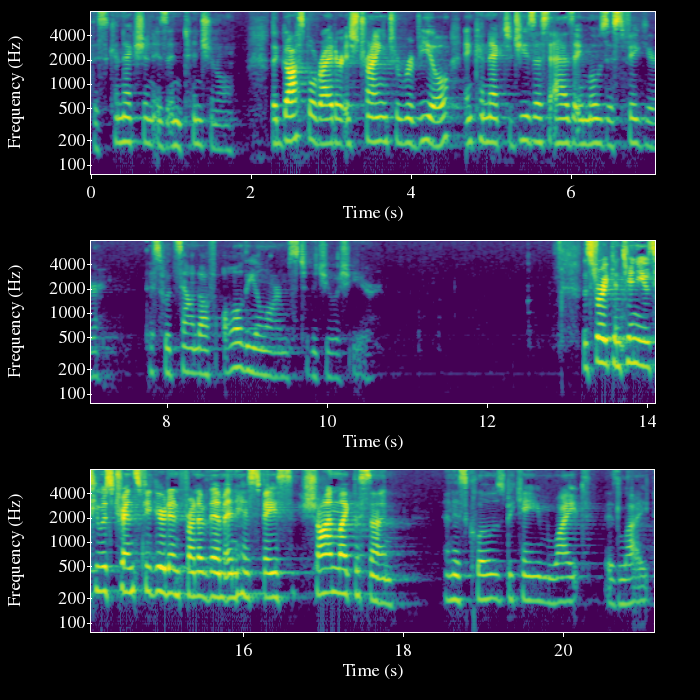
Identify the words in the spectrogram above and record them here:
This connection is intentional. The gospel writer is trying to reveal and connect Jesus as a Moses figure. This would sound off all the alarms to the Jewish ear. The story continues He was transfigured in front of them, and his face shone like the sun, and his clothes became white as light.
